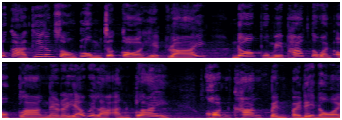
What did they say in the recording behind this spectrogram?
โอกาสที่ทั้งสองกลุ่มจะก่อเหตุร้าย นอกภูมิภาคตะวันออกกลางในระยะเวลาอันใกล้ ค่อนข้างเป็นไปได้น้อย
